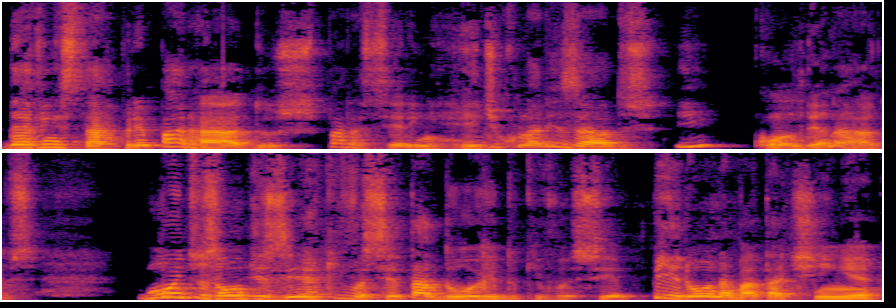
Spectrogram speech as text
devem estar preparados para serem ridicularizados e condenados. Muitos vão dizer que você está doido, que você pirou na batatinha,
